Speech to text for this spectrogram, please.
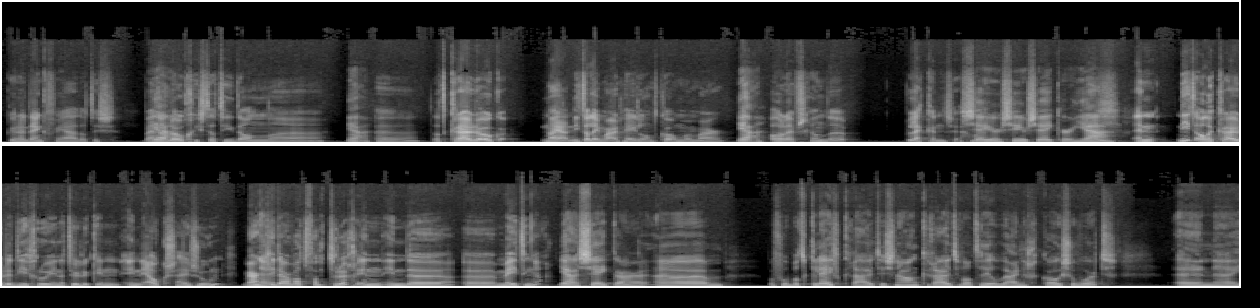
kunnen denken van ja, dat is bijna Ja. logisch dat die dan ja, dat kruiden ook, nou ja, niet alleen maar uit Nederland komen, maar ja, allerlei verschillende plekken, zeg maar. zeer, zeer zeker, ja. En niet alle kruiden die groeien natuurlijk in, in elk seizoen. Merk Nee. je daar wat van terug in, in de eh, metingen? Ja, zeker. Ehm, bijvoorbeeld kleefkruid is nou een kruid wat heel weinig gekozen wordt. En eh,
